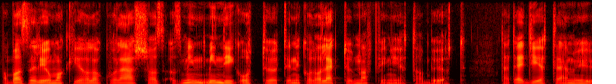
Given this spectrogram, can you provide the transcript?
A bazalióma kialakulása az, az mind, mindig ott történik, ahol a legtöbb napfény érte a bőrt. Tehát egyértelmű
